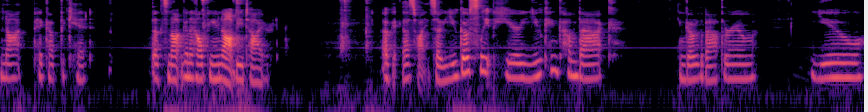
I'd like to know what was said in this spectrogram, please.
Not pick up the kid. That's not going to help you not be tired. Okay, that's fine. So you go sleep here. You can come back and go to the bathroom. You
